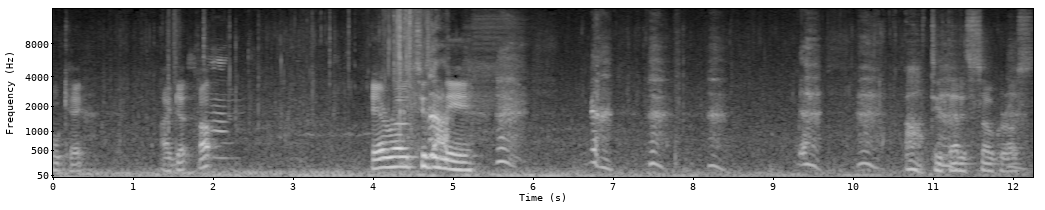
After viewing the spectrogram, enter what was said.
Okay. I get up. Arrow to the knee. Oh, dude, that is so gross.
